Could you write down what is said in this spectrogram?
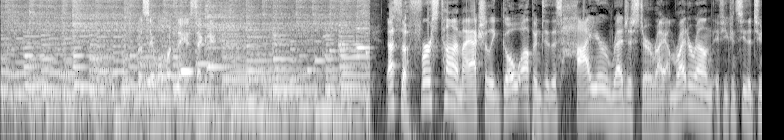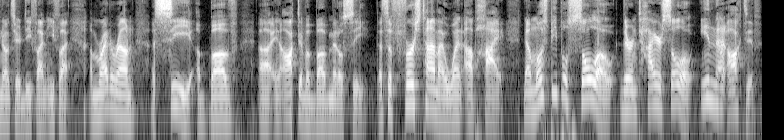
I'm gonna say one more thing in a second here. That's the first time I actually go up into this higher register, right? I'm right around, if you can see the two notes here, D flat and E flat, I'm right around a C above uh, an octave above middle C. That's the first time I went up high. Now, most people solo their entire solo in that octave.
